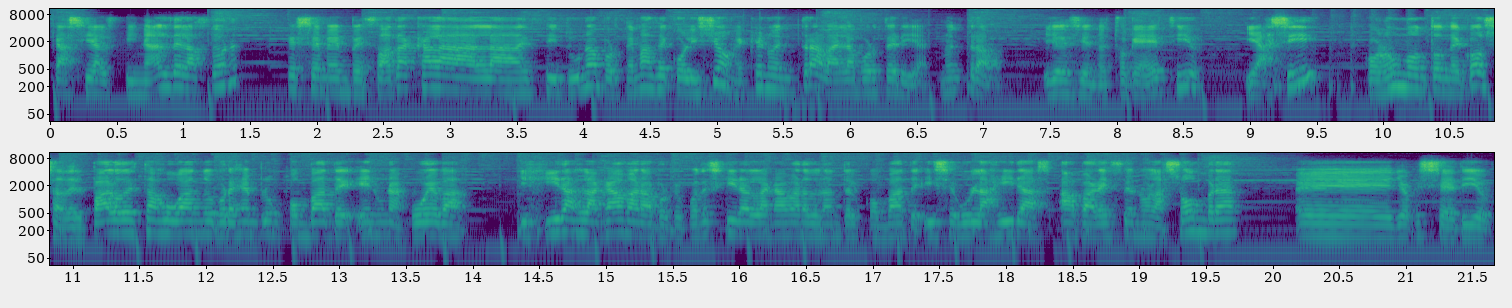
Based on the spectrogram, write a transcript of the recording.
casi al final de la zona que se me empezó a atascar la, la aceituna por temas de colisión. Es que no entraba en la portería, no entraba. Y yo diciendo, ¿esto qué es, tío? Y así con un montón de cosas. Del palo de estar jugando, por ejemplo, un combate en una cueva y giras la cámara, porque puedes girar la cámara durante el combate y según las giras aparece o no la sombra. Eh, yo qué sé, tío.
